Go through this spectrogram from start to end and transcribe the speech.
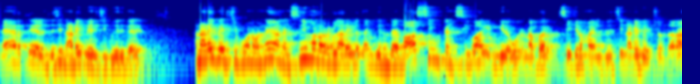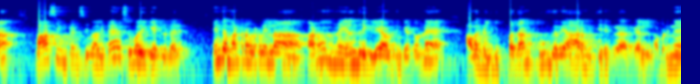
நேரத்துல எழுந்துச்சு நடைபயிற்சி போயிருக்காரு. நடைபயிற்சி போனோடனே அண்ணன் சீமான் அவர்கள் அறையில் தங்கியிருந்த வாஷிங்டன் சிவா என்கிற ஒரு நபர் சீக்கிரமாக எழுந்திருச்சு நடைபயிற்சி வந்தாராம். வாஷிங்டன் சிவா கிட்ட சுபவி கேட்டிருக்காரு. எங்க மற்றவர்கள் எல்லாம் காணும் இன்னும் எழுந்திருக்கலையா? அப்படின்னு கேட்டோடனே அவர்கள் இப்பதான் தூங்கவே ஆரம்பித்திருக்கிறார்கள் அப்படின்னு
